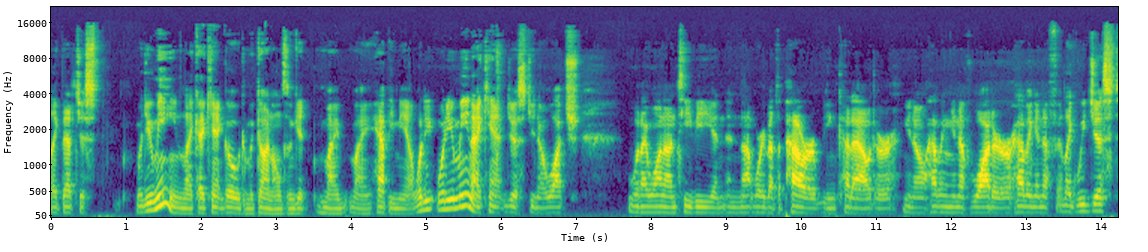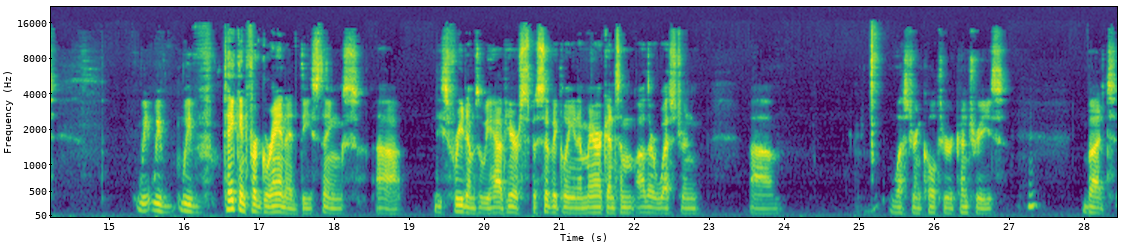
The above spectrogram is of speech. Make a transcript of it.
Like that just, what do you mean? Like I can't go to McDonald's and get my, my Happy Meal? What do you, what do you mean I can't just, you know, watch what I want on TV and, and not worry about the power being cut out or you know having enough water or having enough like we just we, we've we've taken for granted these things uh, these freedoms that we have here specifically in America and some other Western um, Western culture countries Mhm. but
